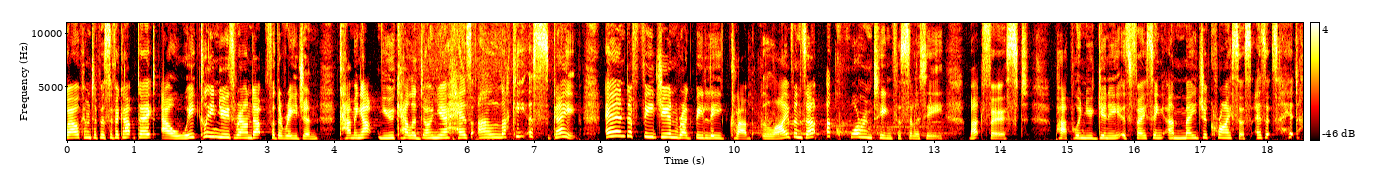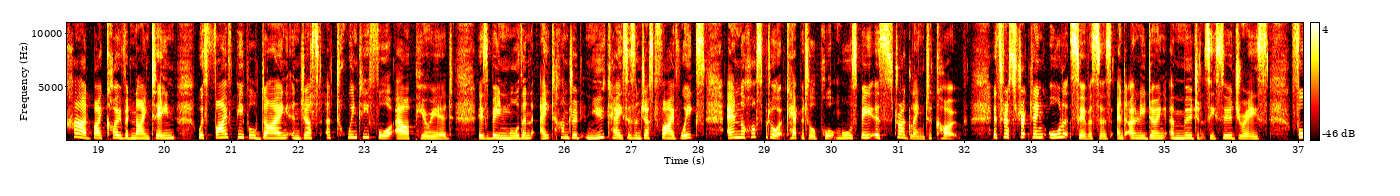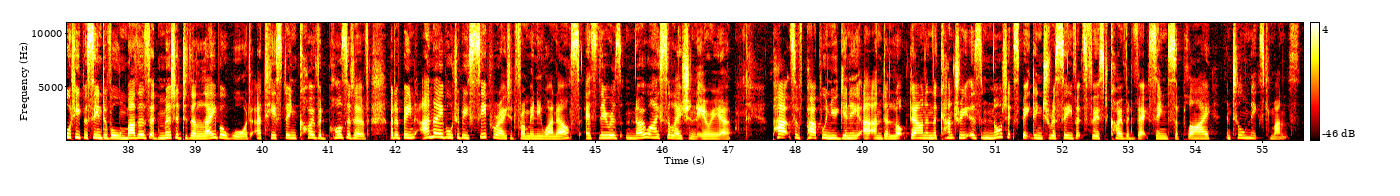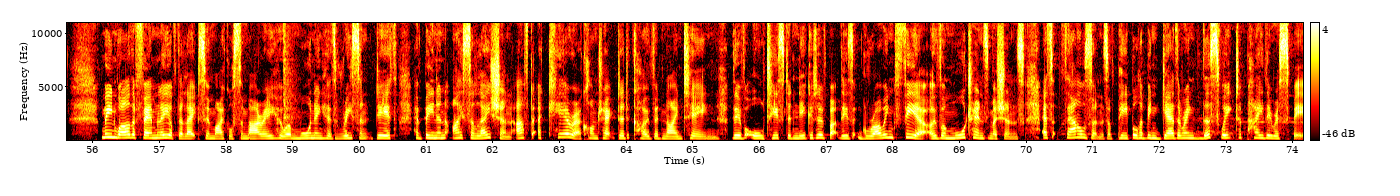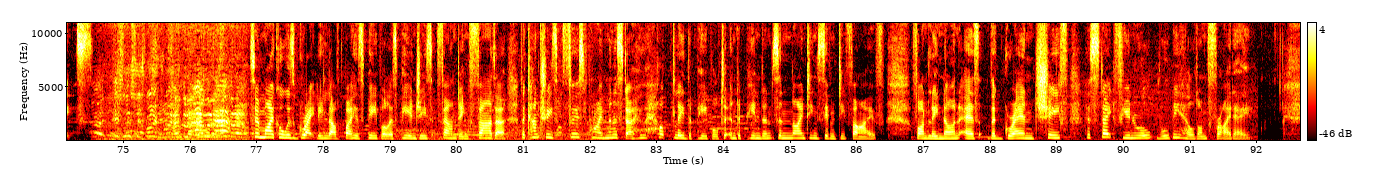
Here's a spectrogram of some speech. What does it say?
Welcome to Pacific Update, our weekly news roundup for the region. Coming up, New Caledonia has a lucky escape, and a Fijian rugby league club livens up a quarantine facility. But first, Papua New Guinea is facing a major crisis as it's hit hard by COVID 19, with five people dying in just a 24 hour period. There's been more than 800 new cases in just five weeks, and the hospital at capital Port Moresby is struggling to cope. It's restricting all its services and only doing emergency surgeries. 40% of all mothers admitted to the labour ward are testing COVID positive, but have been unable to be separated from anyone else as there is no isolation area. Parts of Papua New Guinea are under lockdown and the country is not expecting to receive its first COVID vaccine supply until next month. Meanwhile, the family of the late Sir Michael Somare, who are mourning his recent death, have been in isolation after a carer contracted COVID 19. They've all tested negative, but there's growing fear over more transmissions as thousands of people have been gathering this week to pay their respects. Sir Michael was greatly loved by his people as PNG's founding father, the country's first Prime Minister who helped lead the people to independence in 1970. 1975. Fondly known as the Grand Chief, his state funeral will be held on Friday.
